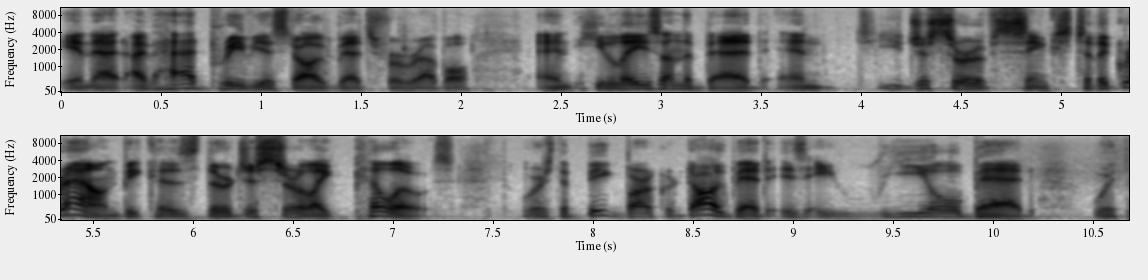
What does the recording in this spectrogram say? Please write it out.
in that I've had previous dog beds for Rebel, and he lays on the bed and he just sort of sinks to the ground because they're just sort of like pillows. Whereas the Big Barker dog bed is a real bed with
